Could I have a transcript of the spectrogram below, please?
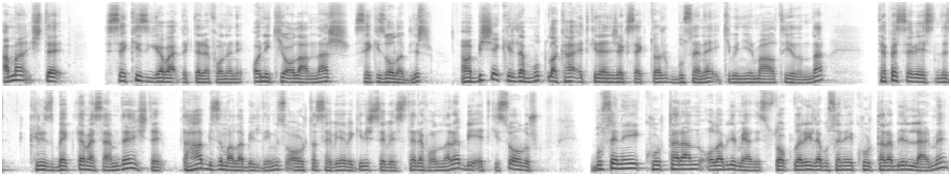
Ama işte 8 GB'lık telefon hani 12 olanlar 8 olabilir. Ama bir şekilde mutlaka etkilenecek sektör bu sene 2026 yılında. Tepe seviyesinde kriz beklemesem de işte daha bizim alabildiğimiz orta seviye ve giriş seviyesi telefonlara bir etkisi olur. Bu seneyi kurtaran olabilir mi? Yani stoklarıyla bu seneyi kurtarabilirler mi?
